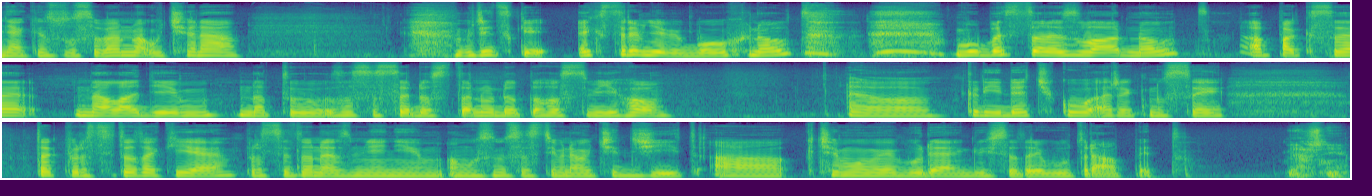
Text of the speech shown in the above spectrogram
nějakým způsobem naučená vždycky extrémně vybouchnout, vůbec to nezvládnout a pak se naladím na tu, zase se dostanu do toho svého klídečku a řeknu si, tak prostě to tak je, prostě to nezměním a musím se s tím naučit žít a k čemu mi bude, když se tady budu trápit. Jasně.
